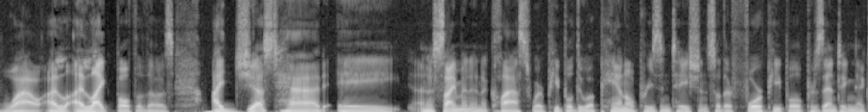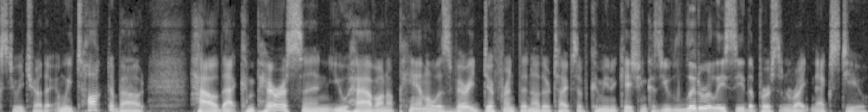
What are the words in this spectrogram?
Wow, I, I like both of those. I just had a an assignment in a class where people do a panel presentation. So there are four people presenting next to each other, and we talked about how that comparison you have on a panel is very different than other types of communication because you literally see the person right next to you,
